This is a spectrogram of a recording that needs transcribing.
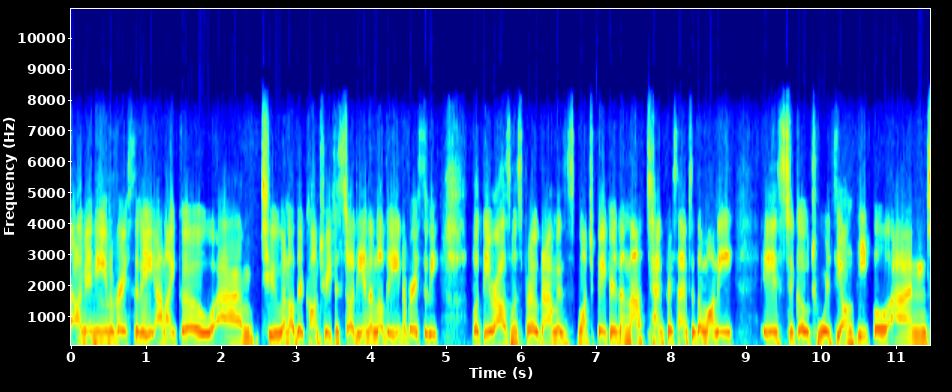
I'm in a university and I go um, to another country to study in another university. But the Erasmus program is much bigger than that. 10% of the money is to go towards young people. And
